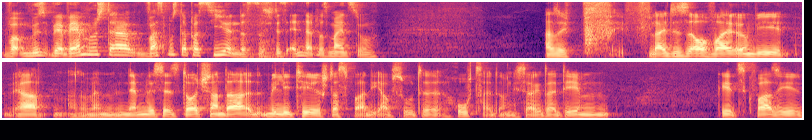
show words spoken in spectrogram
Wer, wer muss da, was muss da passieren, dass sich das ändert? Was meinst du? Also ich, vielleicht ist es auch, weil irgendwie, ja, also wenn, nennen wir es jetzt Deutschland da militärisch, das war die absolute Hochzeit. Und ich sage, seitdem geht es quasi,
